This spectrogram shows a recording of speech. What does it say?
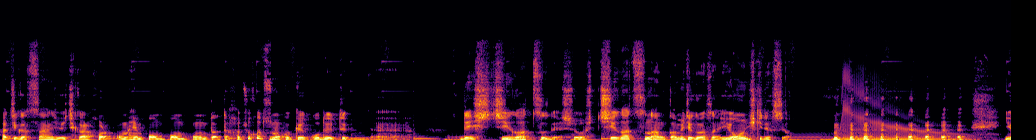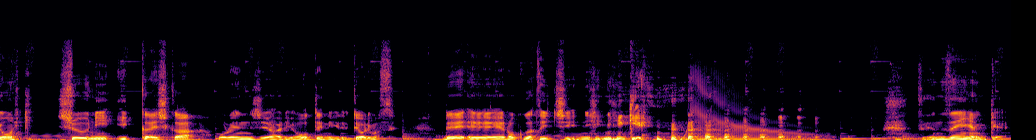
う ?8 月31から、ほら、この辺ポンポンポンとあって、8月なんか結構出てるね。で、7月でしょ ?7 月なんか見てください。4匹ですよ。4匹。週に1回しかオレンジアリを手に入れております。で、えー6月1、2、2匹。全然やんけ。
